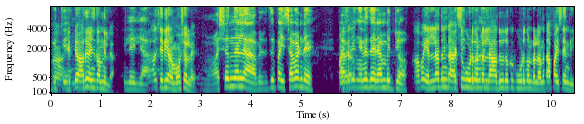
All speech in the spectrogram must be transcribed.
കിറ്റ് കിറ്റ് അത് കഴിഞ്ഞ് തന്നില്ല. ഇല്ല ഇല്ല. അത് ശരിയാണ്? മോശമല്ലേ? മോശമൊന്നല്ല അവരടുത്ത് പൈസ വേണ്ടേ? അവരിങ്ങനെ തരാൻ പറ്റുമോ അപ്പൊ എല്ലാത്തിനും ടാക്സ് കൂടുന്നുണ്ടല്ലോ അതും ഇതൊക്കെ കൂടുന്നുണ്ടല്ലോ. എന്നിട്ട് ആ പൈസ എന്തി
